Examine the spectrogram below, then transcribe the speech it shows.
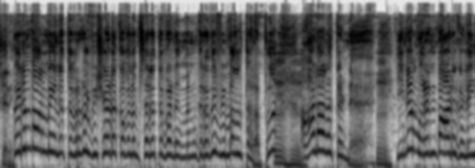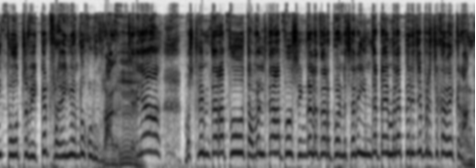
சரி. பெரும்பான்மை இனத்தவர்கள் விசேட கவனம் செலுத்த வேண்டும் என்கிறது விமல் தரப்பு. ஆளாளுக்கு என்ன இன முரண்பாடுகளை தோற்றுவிக்க ட்ரை ஒன்று கொடுக்குறாங்க. சரியா? முஸ்லிம் தரப்பு தமிழ் தரப்பு சிங்கள தரப்புன்னு சொல்லி இந்த டைம்ல பிரிச்சு பிரிச்சு கதைக்கிறாங்க.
